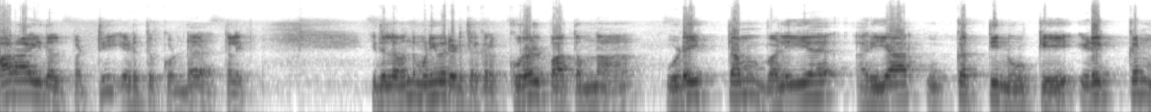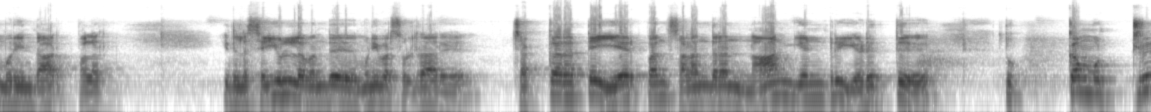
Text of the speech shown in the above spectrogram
ஆராய்தல் பற்றி எடுத்துக்கொண்ட தலைப்பு. இதில் வந்து முனிவர் எடுத்திருக்கிற குரல் பார்த்தோம்னா உடைத்தம் வலிய அறியார் ஊக்கத்தின் ஊக்கி இடைக்கண் முறிந்தார் பலர். இதில் செய்யுள்ள வந்து முனிவர் சொல்கிறாரு சக்கரத்தை ஏற்பன் சலந்திரன் நான் என்று எடுத்து துக்கமுற்று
